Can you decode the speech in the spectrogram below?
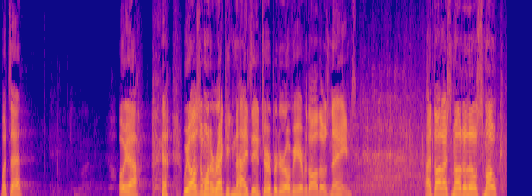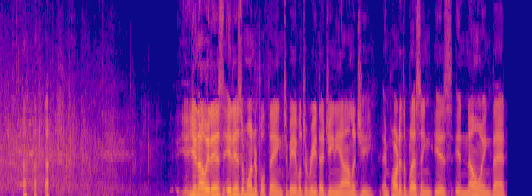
What's that? Oh, yeah. we also want to recognize the interpreter over here with all those names. I thought I smelled a little smoke. you know, it is, it is a wonderful thing to be able to read that genealogy. And part of the blessing is in knowing that,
